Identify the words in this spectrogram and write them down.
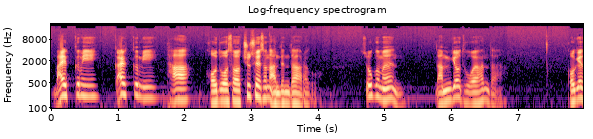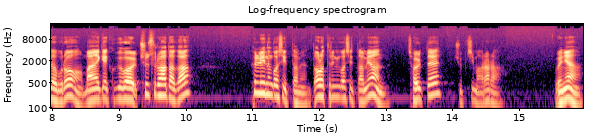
말끔히 깔끔히 다 거두어서 추수해서는 안 된다라고 조금은 남겨두어야 한다. 거기에 더불어 만약에 그걸 추수를 하다가 흘리는 것이 있다면 떨어뜨리는 것이 있다면 절대 줍지 말아라. 왜냐?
